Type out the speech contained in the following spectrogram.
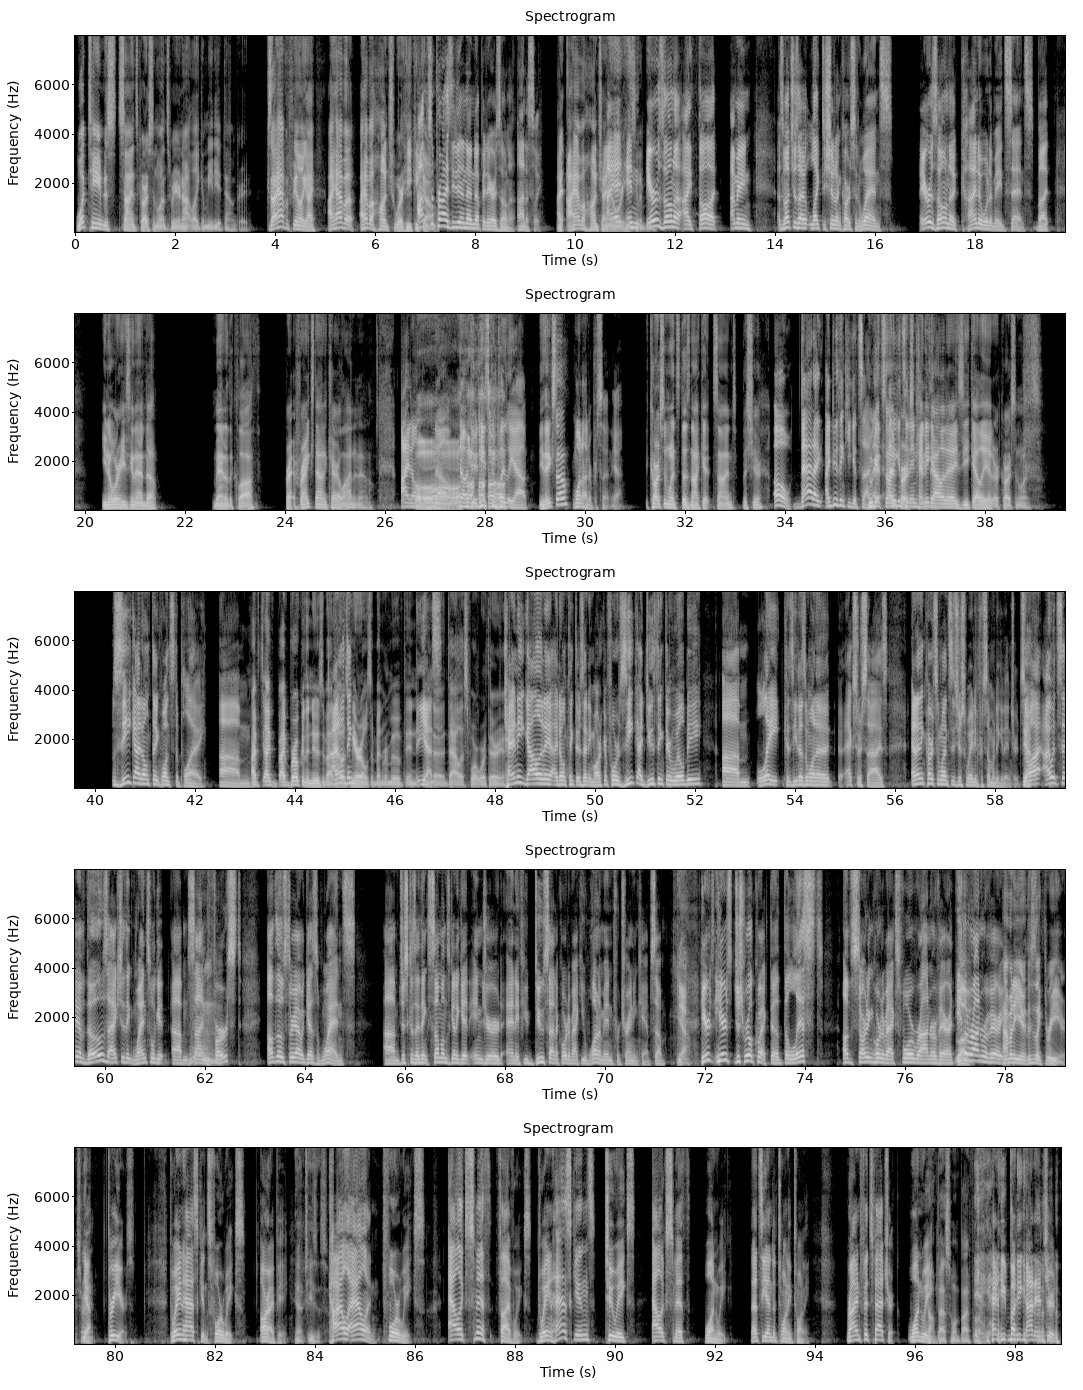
What team just signs Carson Wentz where you're not like immediate downgrade? Because I have a feeling I I have a I have a hunch where he could I'm go. surprised he didn't end up in Arizona. Honestly, I, I have a hunch I know I- where he's going to be. Arizona, I thought. I mean, as much as I like to shit on Carson Wentz, Arizona kind of would have made sense, but you know where he's going to end up? Man of the cloth. Fra- Frank's down in Carolina now. I don't Oh. know. No, dude, he's completely out. You think so? 100. percent Yeah. Carson Wentz does not get signed this year. Oh, that I, I do think he gets signed. Who gets signed it's an first? Kenny thing. Galladay, Zeke Elliott, or Carson Wentz? Zeke, I don't think wants to play. Um, I've I've I've broken the news about I how his think- murals have been removed in, Yes. in the Dallas Fort Worth area. Kenny Golladay, I don't think there's any market for. Zeke, I do think there will be um, late because he doesn't want to exercise. And I think Carson Wentz is just waiting for someone to get injured. So Yeah. I, I would say of those, I actually think Wentz will get um, signed Hmm. first. Of those three, I would guess Wentz, um, just because I think someone's going to get injured. And if you do sign a quarterback, you want him in for training camp. So yeah, Here's here's just real quick the the list of starting quarterbacks for Ron Rivera in Love the. Ron Rivera. how many years? This is like three years, right? Yeah, three years. Dwayne Haskins four weeks. R.I.P. yeah. Jesus. Kyle Allen four weeks. Alex Smith five weeks. Dwayne Haskins two weeks. Alex Smith one week. That's the end of 2020. Ryan Fitzpatrick one week. Oh, best one by far. and he, but he got injured.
